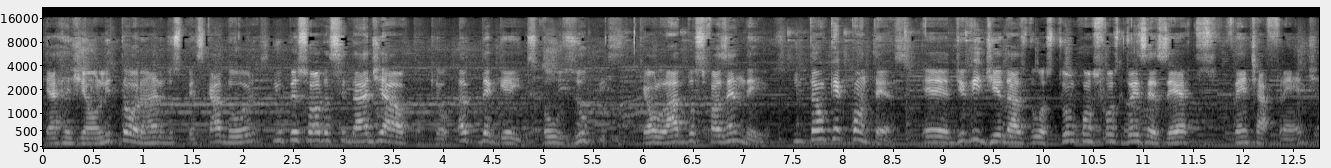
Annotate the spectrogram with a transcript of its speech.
que é a região litorânea dos pescadores, e o pessoal da Cidade Alta, que é o Up the Gates, ou Zupis, que é o lado dos fazendeiros. Então o que, que acontece? É dividida as duas turmas como se fossem dois exércitos frente a frente.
